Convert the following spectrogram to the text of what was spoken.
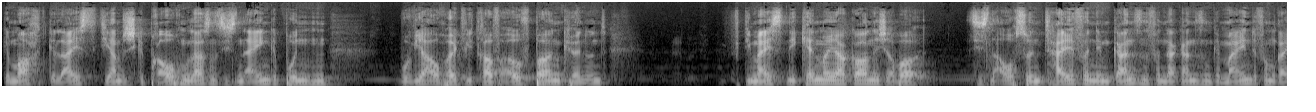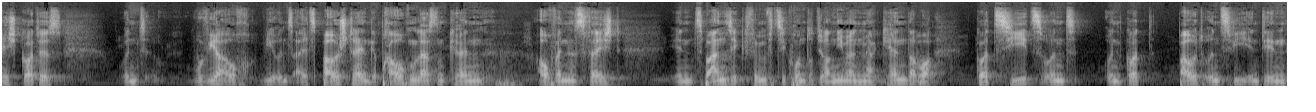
gemacht, geleistet, die haben sich gebrauchen lassen, sie sind eingebunden, wo wir auch heute wieder drauf aufbauen können. Und die meisten, die kennen wir ja gar nicht, aber sie sind auch so ein Teil von dem Ganzen, von der ganzen Gemeinde, vom Reich Gottes und wo wir auch, wie uns als Baustein gebrauchen lassen können, auch wenn es vielleicht in 20, 50, 100 Jahren niemand mehr kennt, aber Gott sieht's und, und Gott baut uns wie in, den,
